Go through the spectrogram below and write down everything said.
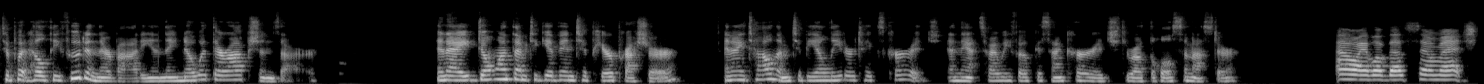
to put healthy food in their body and they know what their options are. And I don't want them to give in to peer pressure. And I tell them to be a leader takes courage. And that's why we focus on courage throughout the whole semester. Oh, I love that so much.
